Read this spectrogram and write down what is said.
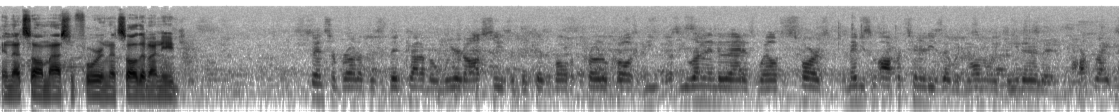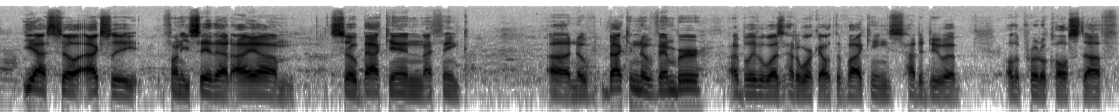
and that's all I'm asking for, and that's all that I need. Spencer brought up this has been kind of a weird off season because of all the protocols. Have you, have you run into that as well, as far as maybe some opportunities that would normally be there that aren't right now? Yeah, so actually, funny you say that. I um, so back in I think uh, no, back in November, I believe it was, had to work out with the Vikings, had to do a, all the protocol stuff,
